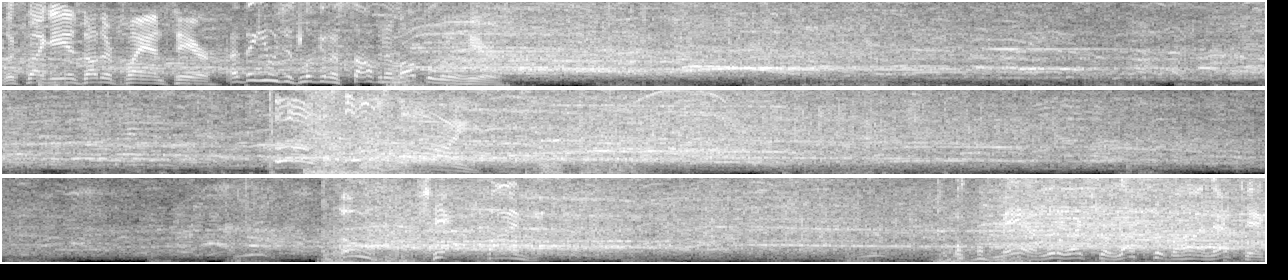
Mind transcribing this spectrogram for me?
Looks like he has other plans here. I think he was just looking to soften him up a little here. Oh, clothesline. Oof! Kick finds it. Oh, man, a little extra luster behind that kick.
